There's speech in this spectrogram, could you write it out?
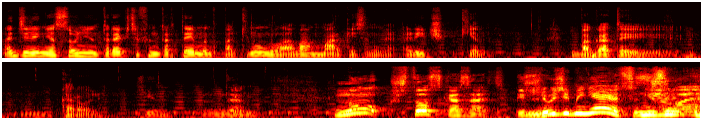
отделение Sony Interactive Entertainment покинул глава маркетинга Рич Кин. Богатый король. Да. Ну, что сказать? Пиши. Люди меняются. Из Sony.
